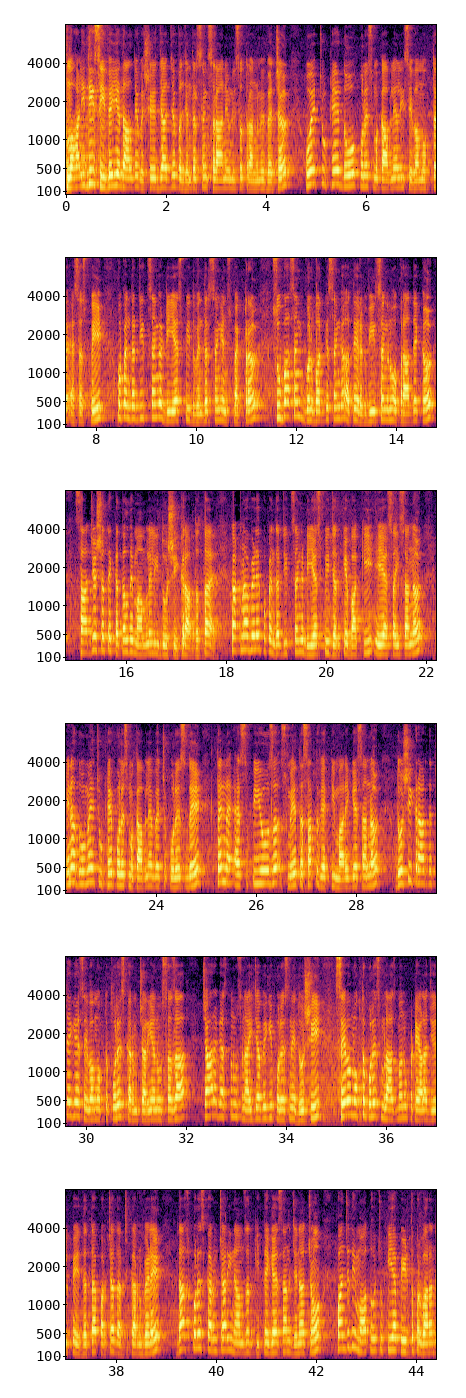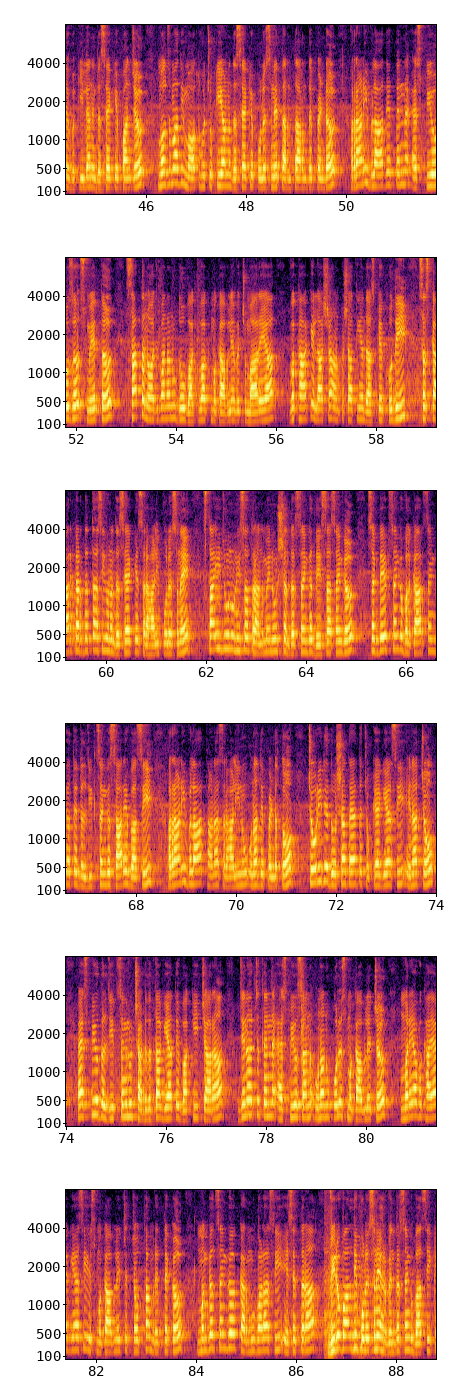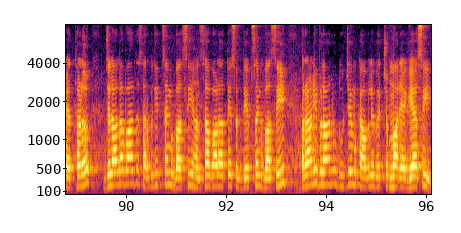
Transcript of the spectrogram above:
ਮੋਹਾਲੀ ਦੀ CBI ਅਦਾਲਤ ਦੇ ਵਿਸ਼ੇਸ਼ ਜੱਜ ਬਲਜਿੰਦਰ ਸਿੰਘ ਸਰਾ ਨੇ 1993 ਵਿੱਚ ਹੋਏ ਝੂਠੇ ਦੋ ਪੁਲਿਸ ਮੁਕਾਬਲਿਆਂ ਲਈ ਸੇਵਾ ਮੁਕਤ SSP Bhupinderjit Singh DSP Davinder Singh, inspector Suba Singh Gulbarga Singh ਅਤੇ ਰਗਵੀਰ ਸਿੰਘ ਨੂੰ ਅਪਰਾਧਿਕ ਸਾਜ਼ਿਸ਼ ਅਤੇ ਕਤਲ ਦੇ ਮਾਮਲੇ ਲਈ ਦੋਸ਼ੀ ਕਰਾਰ ਦਿੱਤਾ ਹੈ। ਘਟਨਾ ਵੇਲੇ ਭੁਪਿੰਦਰਜੀਤ ਸਿੰਘ ਡੀਐਸਪੀ ਜਦਕਿ ਬਾਕੀ ਏਐਸਆਈ ਸਨ ਇਹਨਾਂ ਦੋਵੇਂ ਝੂਠੇ ਪੁਲਿਸ ਮੁਕਾਬਲਿਆਂ ਵਿੱਚ ਪੁਲਿਸ ਦੇ ਤਿੰਨ ਐਸਪੀਓਜ਼ ਸਮੇਤ 7 ਵਿਅਕਤੀ ਮਾਰੇ ਗਏ ਸਨ। ਦੋਸ਼ੀ ਕਰਾਰ ਦਿੱਤੇ ਗਏ ਸੇਵਾ ਮੁਕਤ ਪੁਲਿਸ ਕਰਮਚਾਰੀਆਂ ਨੂੰ ਸਜ਼ਾ 4 ਅਗਸਤ ਨੂੰ ਸੁਣਾਈ ਜਾਵੇਗੀ ਪੁਲਿਸ ਨੇ ਦੋਸ਼ੀ। ਸੇਵਾ ਮੁਕਤ ਪੁਲਿਸ ਮੁਲਾਜ਼ਮਾਂ ਨੂੰ ਪਟਿਆਲਾ ਜੇਲ੍ਹ ਭੇਜ ਦਿੱਤਾ ਪਰਚਾ ਦਰਜ ਕਰਨ ਵੇਲੇ। 10 ਪੁਲਿਸ ਕਰਮਚਾਰੀ ਨਾਮਜ਼ਦ ਕੀਤੇ ਗਏ ਸਨ, ਜਿਨ੍ਹਾਂ ਚੋਂ 5 ਦੀ ਮੌਤ ਹੋ ਚੁੱਕੀ ਹੈ। ਪੀੜਤ ਪਰਿਵਾਰਾਂ ਦੇ ਵਕੀਲਾਂ ਨੇ ਦੱਸਿਆ ਕਿ 5 ਮੁਲਜ਼ਮਾਂ ਦੀ ਮੌਤ ਹੋ ਚੁੱਕੀ ਹੈ। ਉਹਨਾਂ ਦੱਸਿਆ ਕਿ ਪੁਲਿਸ ਨੇ ਤਰਨਤਾਰਨ ਦੇ ਪਿੰਡ ਰਾਣੀ ਬਲਾ ਦੇ ਤਿੰਨ ਐਸਪੀਓਜ਼ ਸਮੇਤ 7 ਨੌਜਵਾਨਾਂ ਨੂੰ ਦੋ ਵੱਖ-ਵੱਖ ਮੁਕਾਬਲਿਆਂ ਵਿੱਚ ਮਾਰਿਆ। ਵਿਖਾ ਕੇ ਲਾਸ਼ਾਂ ਅਣਪਛਾਤੀਆਂ ਦੱਸ ਕੇ ਖੁਦ ਹੀ ਸੰਸਕਾਰ ਕਰ ਦਿੱਤਾ ਸੀ। ਉਹਨਾਂ ਦੱਸਿਆ ਕਿ ਸਰਹਾਲੀ ਪੁਲਿਸ ਨੇ 27 ਜੂਨ 1993 ਨੂੰ ਸ਼ਿੰਦਰ ਸਿੰਘ, ਦੇਸਾ ਸਿੰਘ, ਸੁਖਦੇਵ ਸਿੰਘ, ਵਲਕਾਰ ਸਿੰਘ ਅਤੇ ਦਲਜੀਤ ਸਿੰਘ ਸਾਰੇ ਵਾਸੀ ਰਾਣੀ ਬਲਾ ਥਾਣਾ ਸਰਹਾਲੀ ਨੂੰ ਉਹਨਾਂ ਦੇ ਪਿੰਡ ਤੋਂ ਚੋਰੀ ਦੇ ਦੋਸ਼ਾਂ ਤਹਿਤ ਚੁੱਕਿਆ ਗਿਆ ਸੀ। ਇਹਨਾਂ ਚੋਂ ਐਸਪੀਓ ਦਲਜੀਤ ਸਿੰਘ ਨੂੰ ਛੱਡ ਦਿੱਤਾ ਗਿਆ ਤੇ ਬਾਕੀ ਚਾਰਾਂ ਜਿਨ੍ਹਾਂ 'ਚ ਤਿੰਨ ਐਸਪੀਓ ਸਨ, ਉਹਨਾਂ ਨੂੰ ਪੁਲਿਸ ਮੁਕਾਬਲੇ 'ਚ ਮਰਿਆ ਵਿਖਾਇਆ ਗਿਆ ਸੀ। ਇਸ ਮੁਕਾਬਲੇ 'ਚ ਚੌਥਾ ਮ੍ਰਿਤਕ ਮੰਗਲ ਸਿੰਘ ਕਰਮੂ ਵਾਲਾ ਸੀ। ਇਸੇ ਤਰ੍ਹਾਂ ਵੀਰੋਵਾਲ ਦੀ ਪੁਲਿਸ ਨੇ ਹਰਵਿੰਦਰ ਸਿੰਘ ਵਾਸੀ ਕੈਥਲ, ਜਲਾਲਾਬਾਦ ਸਰਬਜੀਤ ਸਿੰਘ ਵਾਸੀ ਹੰਸਾਵਾਲਾ ਤੇ ਸੁਖਦੇਵ ਸਿੰਘ ਵਾਸੀ ਰਾਣੀ ਬਲਾ ਨੂੰ ਦੂਜੇ ਮੁਕਾਬਲੇ ਵਿੱਚ ਮਾਰਿਆ ਗਿਆ ਸੀ।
